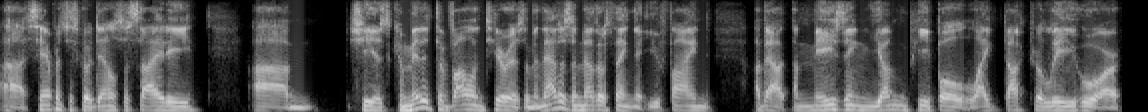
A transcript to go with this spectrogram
uh, San Francisco Dental Society. Um, she is committed to volunteerism, and that is another thing that you find about amazing young people like Dr. Lee who are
